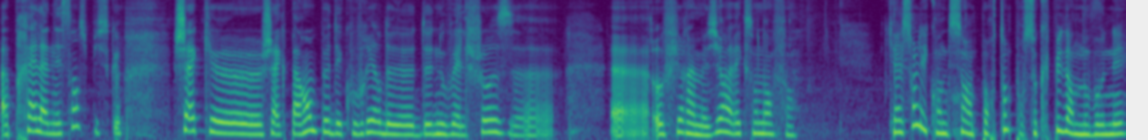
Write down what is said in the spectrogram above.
après la naissance, puisque chaque, euh, chaque parent peut découvrir de, nouvelles choses euh, au fur et à mesure avec son enfant. Quelles sont les conditions importantes pour s'occuper d'un nouveau-né?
